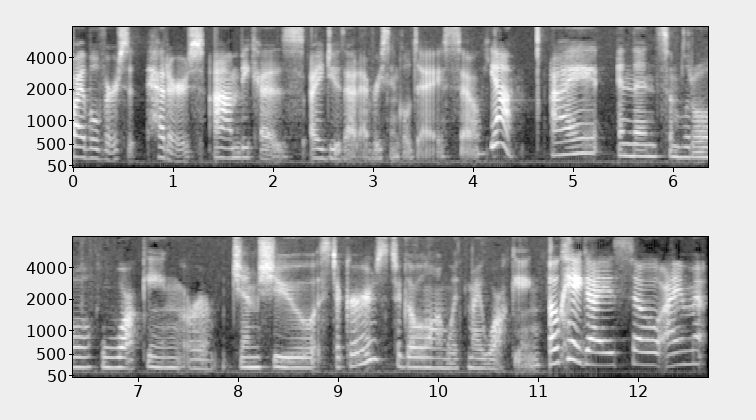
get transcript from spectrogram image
Bible verse headers um, because I do that every single day. So yeah, I, and then some little walking or gym shoe stickers to go along with my walking. Okay guys, so I'm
